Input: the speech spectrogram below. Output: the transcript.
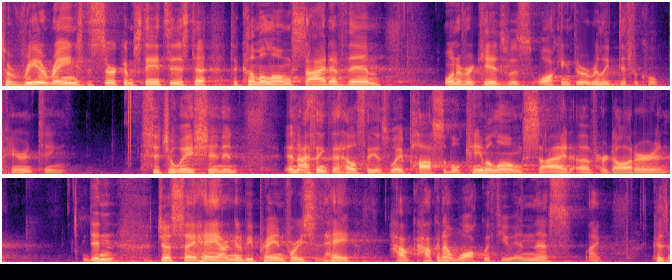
to rearrange the circumstances, to, to come alongside of them. One of her kids was walking through a really difficult parenting situation, and, and I think the healthiest way possible came alongside of her daughter and didn't just say, Hey, I'm gonna be praying for you. She said, Hey, how, how can I walk with you in this? Like, because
